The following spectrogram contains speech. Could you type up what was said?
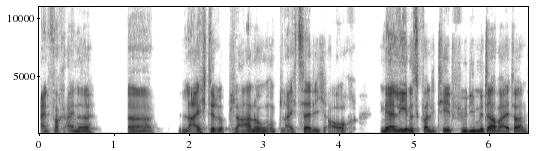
einfach eine äh, leichtere Planung und gleichzeitig auch mehr Lebensqualität für die Mitarbeiter.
